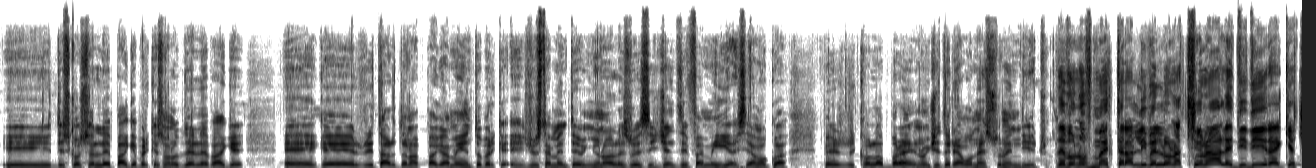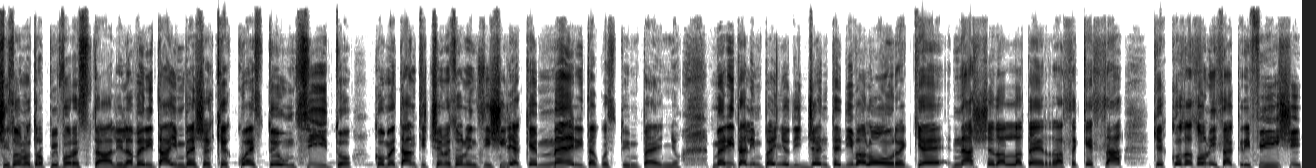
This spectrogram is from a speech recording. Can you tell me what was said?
il discorso delle paghe perché sono delle paghe eh, che ritardano al pagamento perché eh, giustamente ognuno ha le sue esigenze in famiglia, siamo qua per collaborare e non ci tiriamo nessuno indietro. Devono smettere a livello nazionale di dire che ci sono troppi forestali, la verità invece è che questo è un sito, come tanti ce ne sono in Sicilia, che merita questo impegno, merita l'impegno di gente di valore che nasce dalla terra, che sa che cosa sono i sacrifici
